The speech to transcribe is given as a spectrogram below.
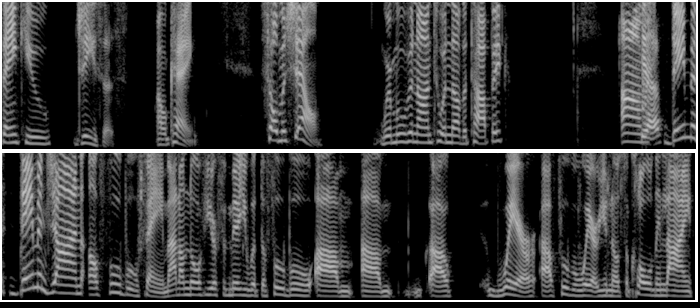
Thank you, Jesus. Okay. So, Michelle, we're moving on to another topic. Um, yeah. Daymond Daymond John of FUBU fame. I don't know if you're familiar with the FUBU um, um, uh, wear, uh, FUBU wear. You know, it's a clothing line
